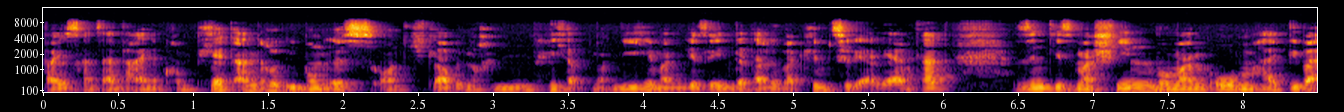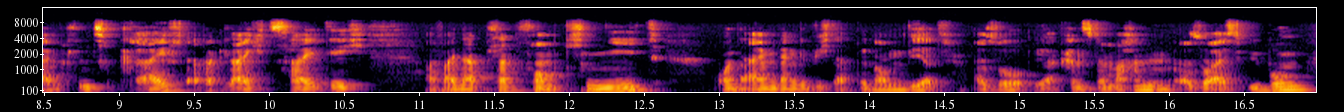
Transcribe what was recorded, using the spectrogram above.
weil es ganz einfach eine komplett andere Übung ist und ich glaube noch, ich habe noch nie jemanden gesehen, der darüber Klimmzüge erlernt hat, sind diese Maschinen, wo man oben halt bei einem Klimmzug greift, aber gleichzeitig auf einer Plattform kniet und einem dann Gewicht abgenommen wird. Also ja, kannst du machen, also als Übung,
